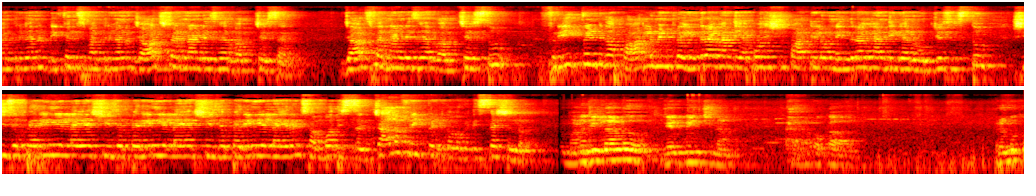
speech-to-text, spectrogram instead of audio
మంత్రిగాను డిఫెన్స్ మంత్రిగాను జార్జ్ ఫెర్నాండెస్ గారు వర్క్ చేశారు. జార్జ్ ఫెర్నాండెస్ గారు వర్క్ చేస్తూ ఫ్రీక్వెంట్గా పార్లమెంట్లో ఇందిరాగాంధీ అపోజిషన్ పార్టీలో ఉన్న ఇందిరాగాంధీ గారు ఉద్దేశిస్తూ she's a perennial liar she's a perennial liar she's a perennial liar అని సంబోధిస్తారు. చాలా ఫ్రీక్వెంట్గా ఒక డిస్కషన్లో మన జిల్లాలో జన్మించిన ఒక ప్రముఖ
